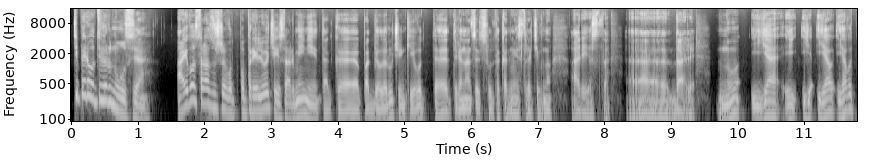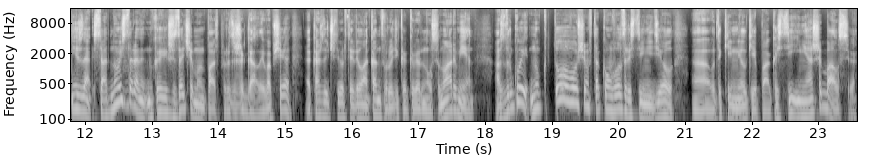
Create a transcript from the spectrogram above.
Теперь вот вернулся. А его сразу же вот по прилете из Армении так э, под белые рученьки вот э, 13 суток административного ареста э, дали. Ну, я, я, я, я вот не знаю. С одной стороны, ну, конечно, зачем он паспорт зажигал? И вообще, э, каждый четвертый релакант вроде как вернулся. Ну, армян. А с другой, ну, кто, в общем, в таком возрасте не делал э, вот такие мелкие пакости и не ошибался?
